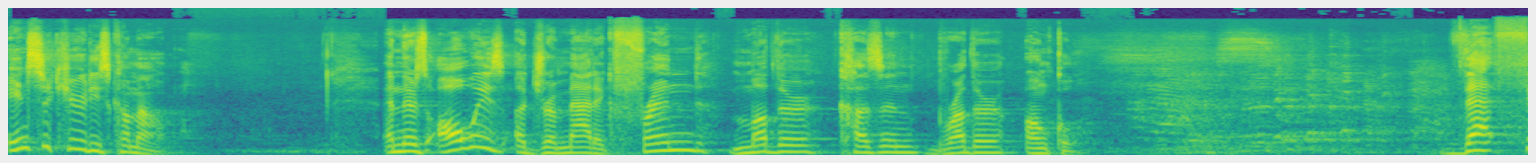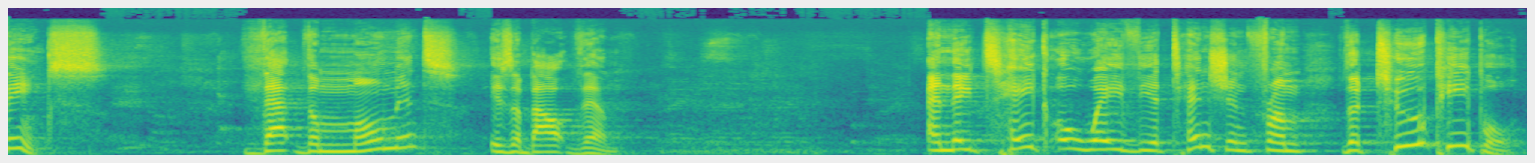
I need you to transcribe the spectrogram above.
insecurities come out. And there's always a dramatic friend, mother, cousin, brother, uncle that thinks that the moment is about them. And they take away the attention from the two people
